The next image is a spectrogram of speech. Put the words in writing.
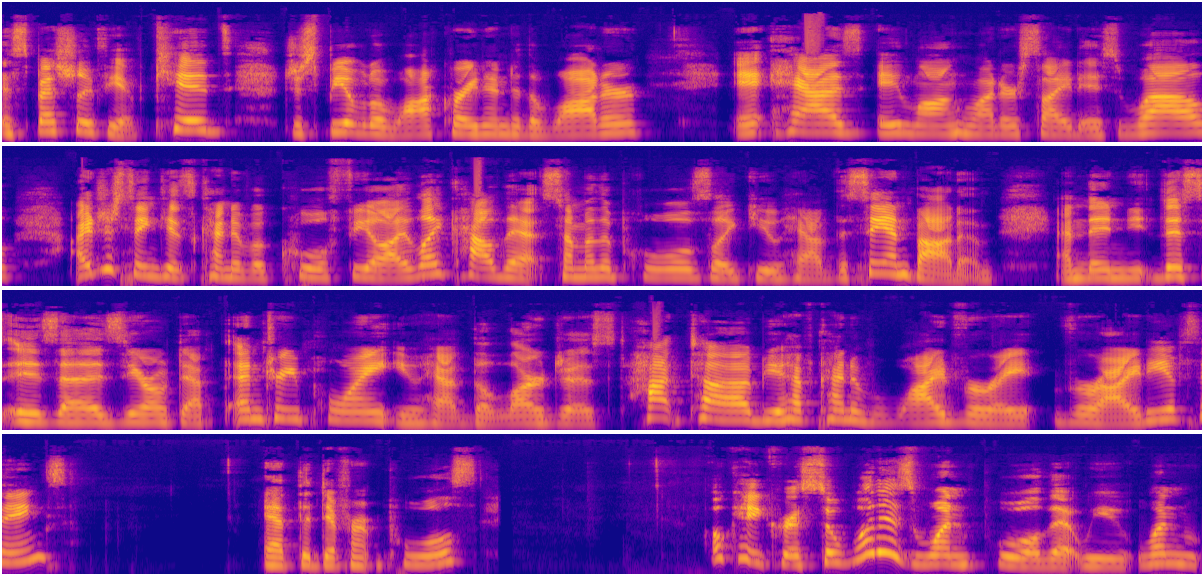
especially if you have kids, just be able to walk right into the water. It has a long water slide as well. I just think it's kind of a cool feel. I like how that some of the pools, like you have the sand bottom, and then this is a zero depth entry point. You have the largest hot tub. You have kind of a wide vari- variety of things at the different pools. Okay, Kris. So, what is one pool that we, one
